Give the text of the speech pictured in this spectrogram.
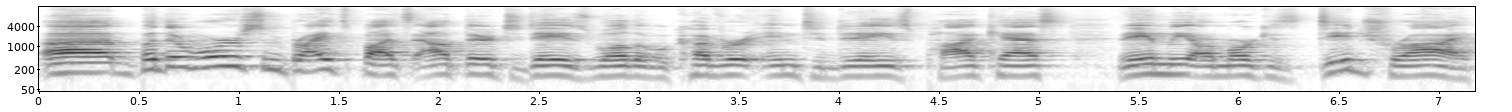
Uh, but there were some bright spots out there today as well that we'll cover in today's podcast. Namely, our markets did try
